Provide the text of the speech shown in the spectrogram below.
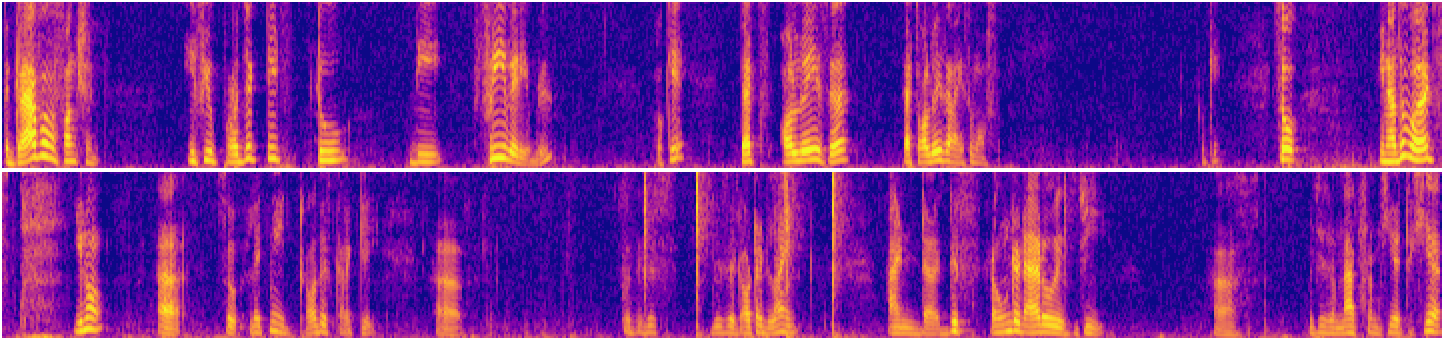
the graph of a function if you project it to the free variable okay that is always a that is always an isomorphism. Okay. So in other words you know uh, so let me draw this correctly. Uh, so this is this is a dotted line and uh, this rounded arrow is G uh, which is a map from here to here.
